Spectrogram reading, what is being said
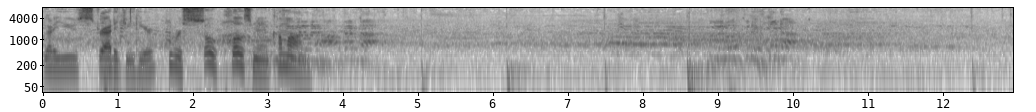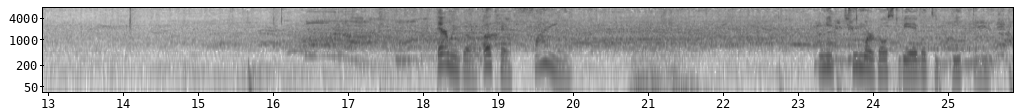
We gotta use strategy here. We were so close, man. Come on. There we go. Okay, finally. We need two more goals to be able to beat them.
